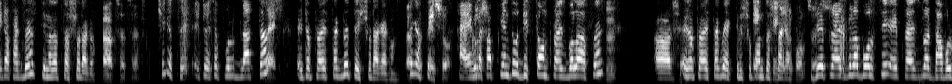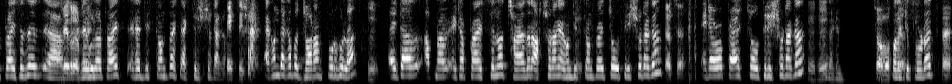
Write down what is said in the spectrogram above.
এটা থাকবে তিন হাজার চারশো টাকা। আচ্ছা আচ্ছা। ঠিক আছে? এটা হচ্ছে ফুল ব্ল্যাকটা। এটার প্রাইস থাকবে তেইশশো টাকা এখন। ঠিক আচ্ছা, আছে? হ্যাঁ এগুলো সব কিন্তু ডিসকাউন্ট প্রাইস বলা আছে। আর এটার প্রাইস থাকবে একত্রিশশো পঞ্চাশ টাকা। যে প্রাইসগুলো বলছি এই প্রাইসগুলো ডাবল প্রাইস আছে রেগুলার প্রাইস এটা ডিসকাউন্ট প্রাইস একত্রিশশো টাকা। এখন দেখাবো জর্ডান ফোরগুলা এটার আপনার এটার প্রাইস ছিল ছয় হাজার আটশো টাকা এখন ডিসকাউন্ট প্রাইস চৌত্রিশশো টাকা। আচ্ছা। এটারও প্রাইস চৌত্রিশশো টাকা। দেখেন কোয়ালিটি প্রোডাক্ট হ্যাঁ।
